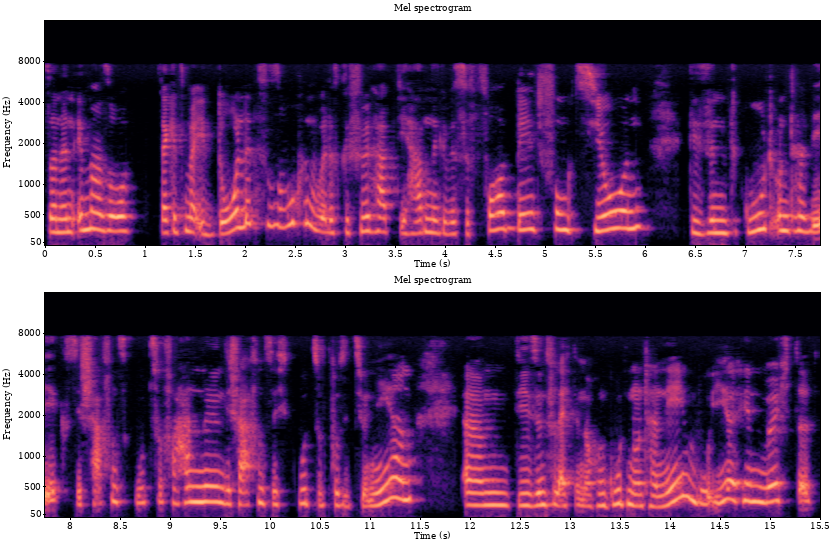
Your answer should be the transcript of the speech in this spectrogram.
sondern immer so, sag jetzt mal, Idole zu suchen, wo ihr das Gefühl habt, die haben eine gewisse Vorbildfunktion, die sind gut unterwegs, die schaffen es gut zu verhandeln, die schaffen es sich gut zu positionieren, ähm, die sind vielleicht in noch einem guten Unternehmen, wo ihr hin möchtet.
